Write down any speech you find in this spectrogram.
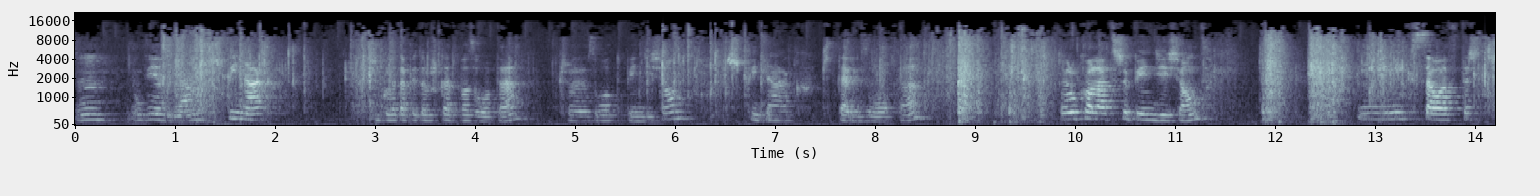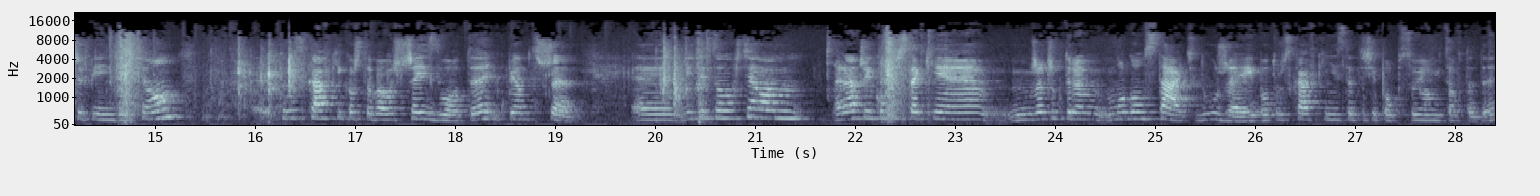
Mm, uwielbiam. Szpinak, w ogóle ta pietruszka 2 zł, czy złot 50. Szpinak 4 zł. Rukola 3,50 i mix sałat też 3,50. E, Truskawki kosztowały 6 zł i kupiłam 3. E, Wiecie co, chciałam raczej kupić takie mm, rzeczy, które mogą stać dłużej, bo truskawki niestety się popsują i co wtedy?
